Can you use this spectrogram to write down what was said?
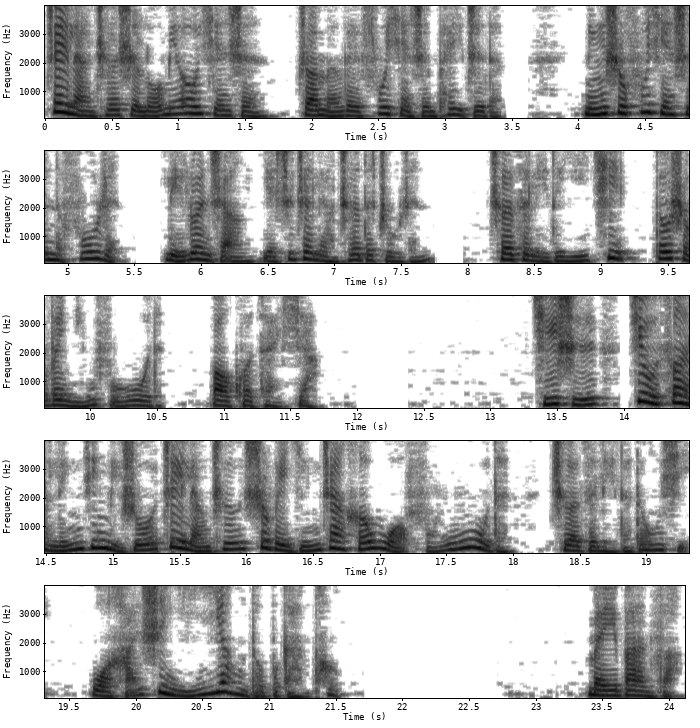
这辆车是罗密欧先生。专门为傅先生配置的，您是傅先生的夫人，理论上也是这辆车的主人。车子里的一切都是为您服务的，包括在下。其实，就算林经理说这辆车是为迎战和我服务的，车子里的东西我还是一样都不敢碰。没办法，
